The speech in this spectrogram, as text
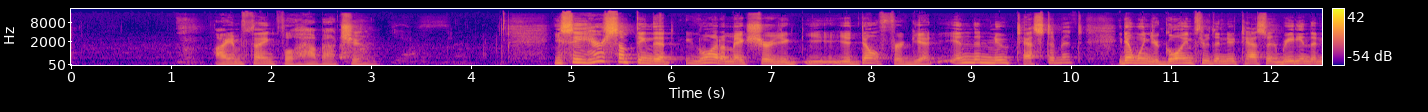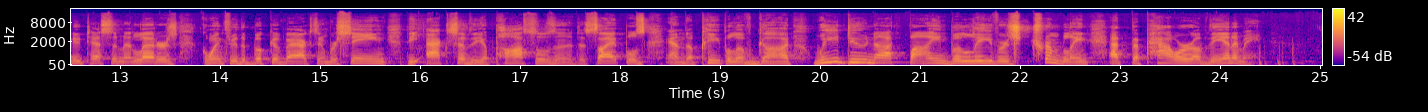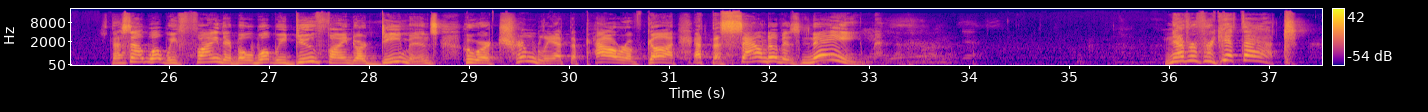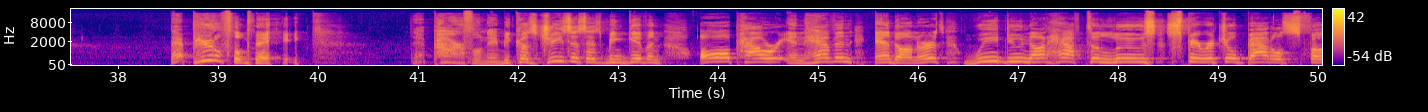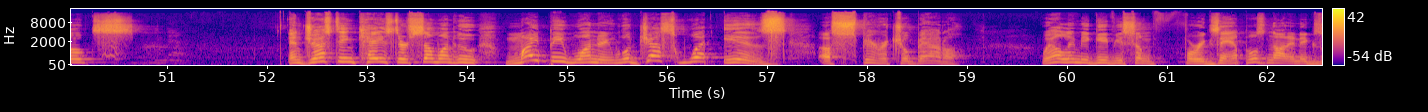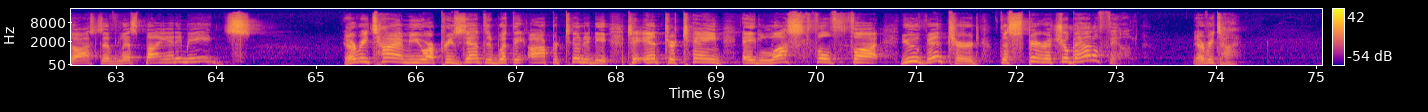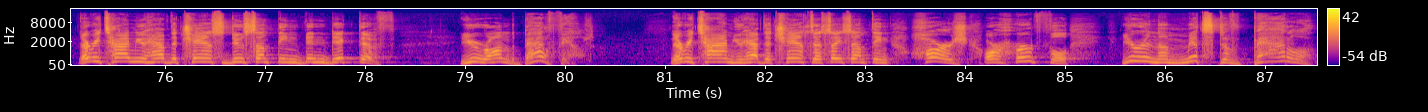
I am thankful. How about you? You see, here's something that you want to make sure you, you, don't forget. In the New Testament, you know, when you're going through the New Testament, reading the New Testament letters, going through the book of Acts, and we're seeing the acts of the apostles and the disciples and the people of God, we do not find believers trembling at the power of the enemy. That's not what we find there, but what we do find are demons who are trembling at the power of God, at the sound of his name. Never forget that. That beautiful name. That powerful name. Because Jesus has been given all power in heaven and on earth, we do not have to lose spiritual battles, folks. And just in case there's someone who might be wondering, well, just what is a spiritual battle? Well, let me give you some, for examples, not an exhaustive list by any means. Every time you are presented with the opportunity to entertain a lustful thought, you've entered the spiritual battlefield. Every time. Every time you have the chance to do something vindictive, you're on the battlefield. Every time you have the chance to say something harsh or hurtful, you're in the midst of battle.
